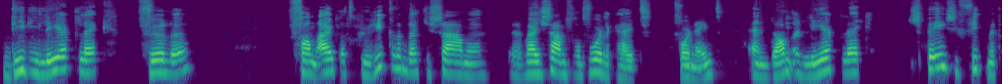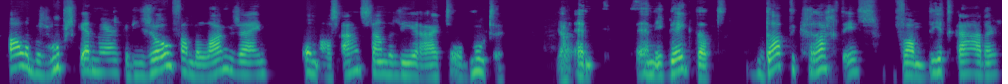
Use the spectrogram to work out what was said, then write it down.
die die leerplek vullen vanuit dat curriculum dat je samen, waar je samen verantwoordelijkheid voor neemt. En dan een leerplek specifiek met alle beroepskenmerken die zo van belang zijn om als aanstaande leraar te ontmoeten. Ja. En en ik denk dat dat de kracht is van dit kader.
